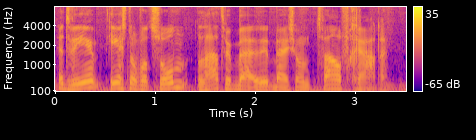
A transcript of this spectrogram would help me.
Het weer, eerst nog wat zon, later buien bij zo'n 12 graden.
